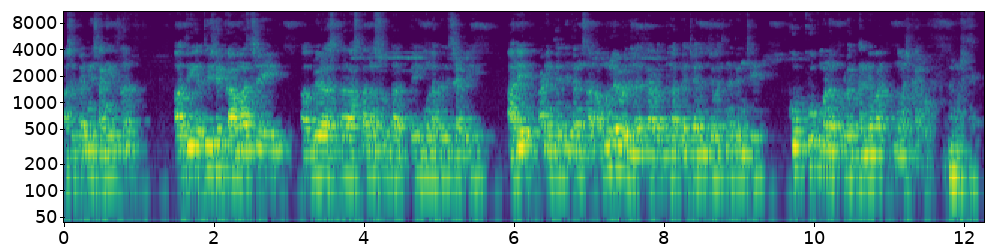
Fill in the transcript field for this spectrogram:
असं त्यांनी सांगितलं. अति अतिशय कामाचे वेळ असता असताना सुद्धा ते मुलाखतीसाठी आले आणि त्यांनी त्यांचा अमूल्य वेळ दिला. त्याबद्दल आपल्या चॅनलच्या वतीने त्यांचे खूप खूप मनपूर्वक धन्यवाद. नमस्कार. नमस्कार.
